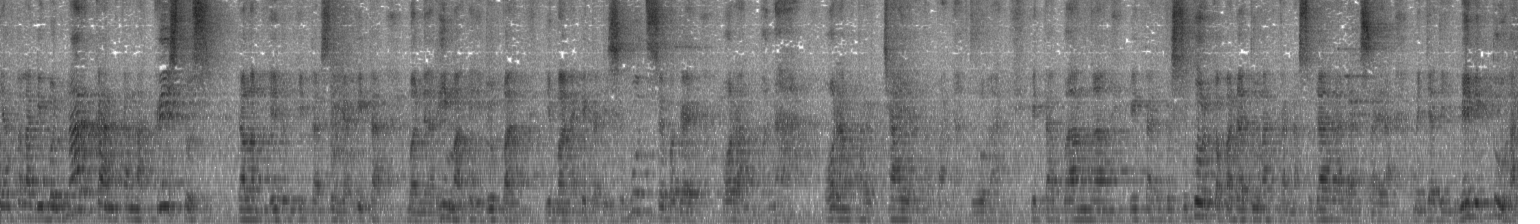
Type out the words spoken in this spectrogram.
yang telah dibenarkan karena Kristus dalam hidup kita sehingga kita menerima kehidupan di mana kita disebut sebagai orang benar, orang percaya kepada Tuhan. Kita bangga, kita bersyukur kepada Tuhan karena saudara dan saya menjadi milik Tuhan,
